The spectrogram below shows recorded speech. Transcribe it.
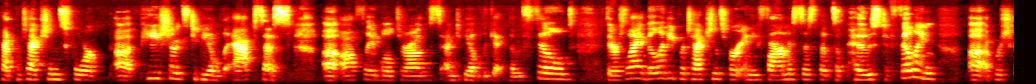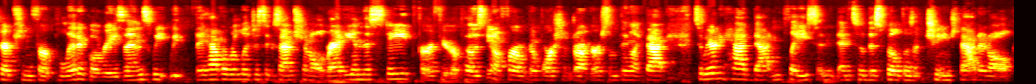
Had protections for uh, patients to be able to access uh, off label drugs and to be able to get them filled. There's liability protections for any pharmacist that's opposed to filling uh, a prescription for political reasons. We, we they have a religious exemption already in the state for if you're opposed, you know, for an abortion drug or something like that. So we already had that in place, and, and so this bill doesn't change that at all.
